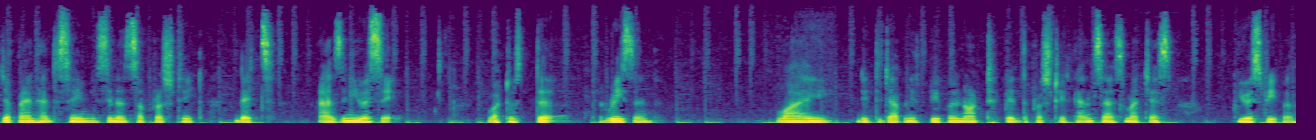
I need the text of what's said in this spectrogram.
Japan had the same incidence of prostate deaths as in USA. What was the reason? Why did the Japanese people not get the prostate cancer as much as US people?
